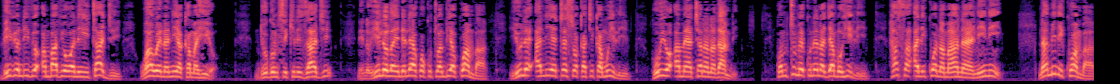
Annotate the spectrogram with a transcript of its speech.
vivyo ndivyo ambavyo walihitaji wawe na nia kama hiyo. Ndugu msikilizaji neno hilo laendelea kwa kutwambia kwamba yule aliyeteswa katika mwili huyo ameachana na dhambi. Kwa mtume kunena jambo hili hasa alikuwa na maana ya nini? Naamini kwamba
